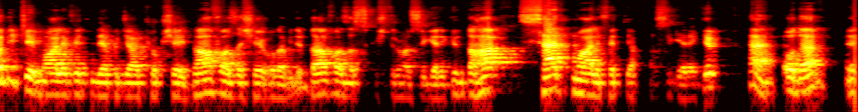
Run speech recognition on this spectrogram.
tabii ki muhalefetin de yapacağı çok şey, daha fazla şey olabilir, daha fazla sıkıştırması gerekir, daha sert muhalefet yapması gerekir. Ha, o da e,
